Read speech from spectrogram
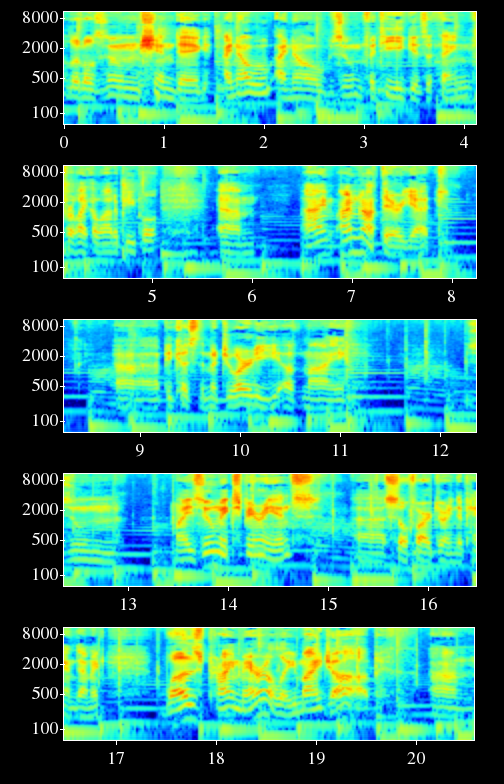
a little Zoom shindig. I know I know Zoom fatigue is a thing for like a lot of people. Um, I'm I'm not there yet uh, because the majority of my Zoom my Zoom experience uh, so far during the pandemic was primarily my job um,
